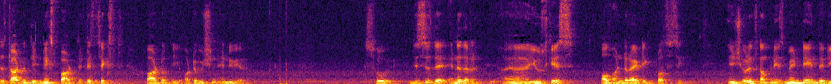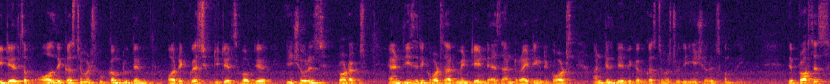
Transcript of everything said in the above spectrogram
let's start with the next part that is sixth part of the automation anywhere so this is the another uh, use case of underwriting processing. Insurance companies maintain the details of all the customers who come to them or request details about their insurance products and these records are maintained as underwriting records until they become customers to the insurance company. The process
